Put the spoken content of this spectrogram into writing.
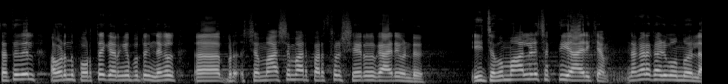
സത്യത്തിൽ അവിടുന്ന് പുറത്തേക്ക് ഇറങ്ങിയപ്പോഴത്തേക്കും ഞങ്ങൾ ഷമാഷന്മാർ പരസ്പരം ഷെയർ ചെയ്ത കാര്യമുണ്ട്. ഈ ജപമാലയുടെ ശക്തി ആയിരിക്കാം. ഞങ്ങളുടെ കഴിവൊന്നുമല്ല.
